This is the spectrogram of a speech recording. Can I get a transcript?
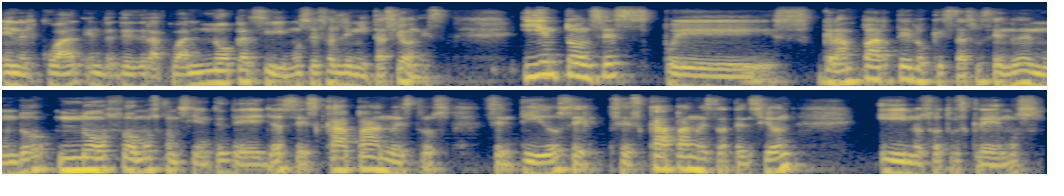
en el cual, desde la cual no percibimos esas limitaciones. Y entonces, pues, gran parte de lo que está sucediendo en el mundo no somos conscientes de ellas, se escapa a nuestros sentidos, se, se escapa a nuestra atención y nosotros creemos,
